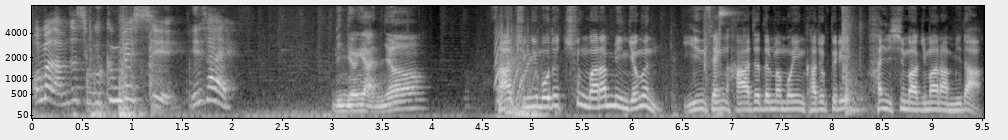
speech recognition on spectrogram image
엄마 남자친구 금배 씨 인사해. 민경이 안녕 사춘기 모두 충만한 민경은 인생 하자들만 모인 가족들이 한심하기만 합니다.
